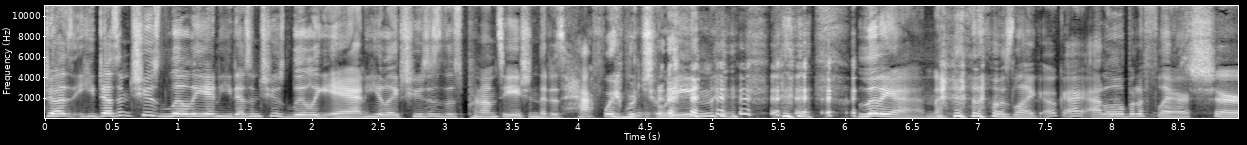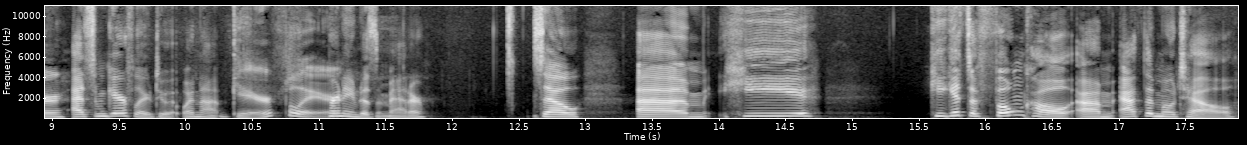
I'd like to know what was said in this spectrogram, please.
does he doesn't choose Lillian, he doesn't choose Lily Ann. He like chooses this pronunciation that is halfway between Lillian. and I was like, okay, add a little bit of flair. Sure. Add some Ger flair to it. Why not? Ger Flair. Her name doesn't matter. So um, he he gets a phone call um, at the motel.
